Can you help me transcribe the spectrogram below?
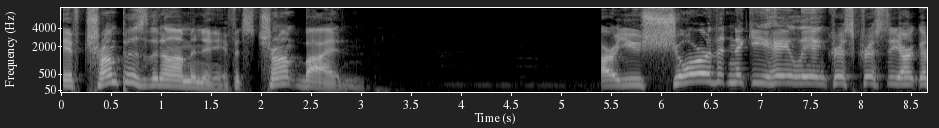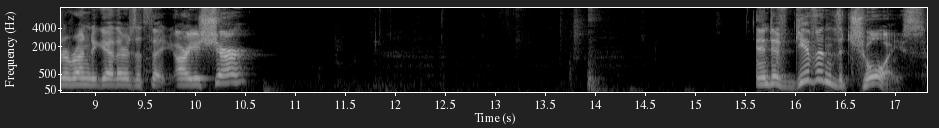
If Trump is the nominee, if it's Trump Biden, are you sure that Nikki Haley and Chris Christie aren't going to run together as a thing? Are you sure? And if given the choice,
